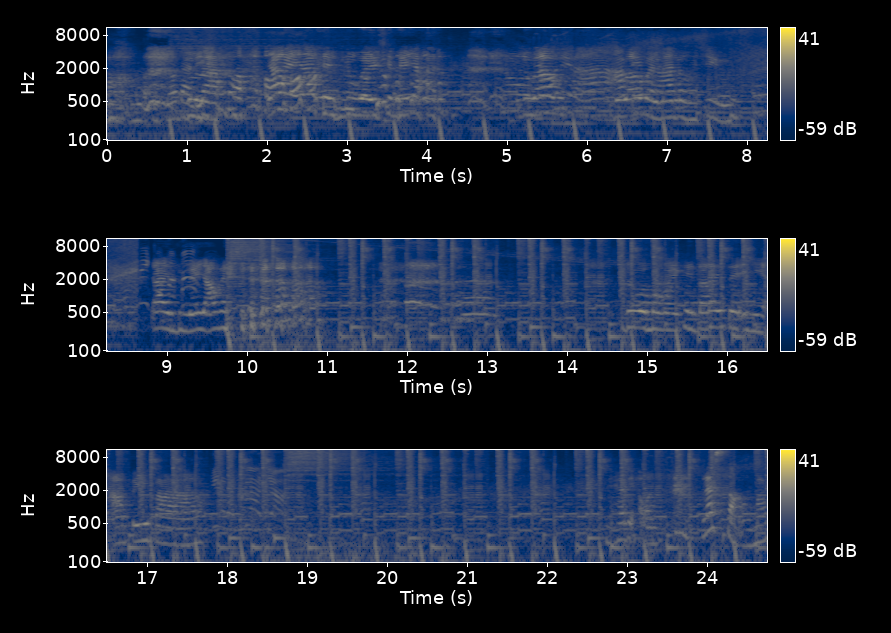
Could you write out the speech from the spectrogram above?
Lula. Ya le ya le Lula y se me ya. Lula Lula về là đồng chịu. Đây Lula giáo này. Lula một ngày khi ta đây sẽ nhỉ AP và ให้ไปออนและสองมั้ง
